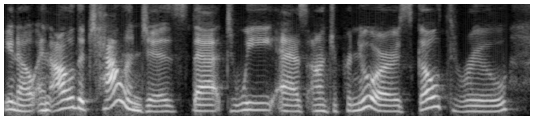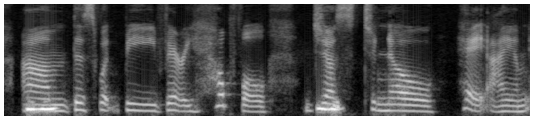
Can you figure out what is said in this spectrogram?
you know, and all of the challenges that we as entrepreneurs go through. Mm-hmm. Um, mm-hmm. This would be very helpful mm-hmm. just mm-hmm. to know, hey, I am,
